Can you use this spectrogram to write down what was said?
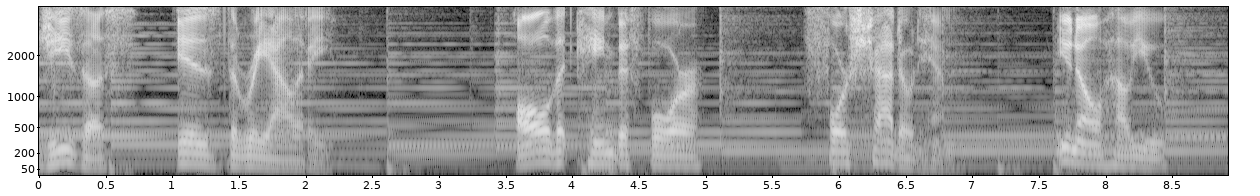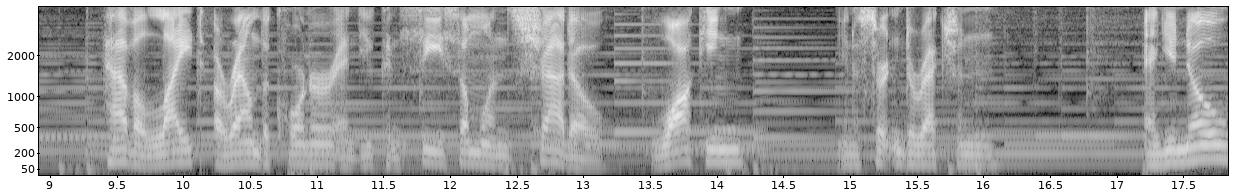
Jesus is the reality. All that came before foreshadowed him. You know how you have a light around the corner and you can see someone's shadow walking in a certain direction, and you know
